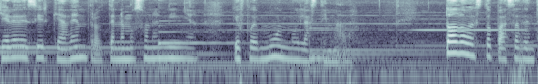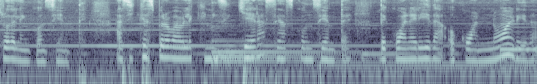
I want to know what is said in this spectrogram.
quiere decir que adentro tenemos una niña que fue muy, muy lastimada. Todo esto pasa dentro del inconsciente, así que es probable que ni siquiera seas consciente de cuán herida o cuán no herida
